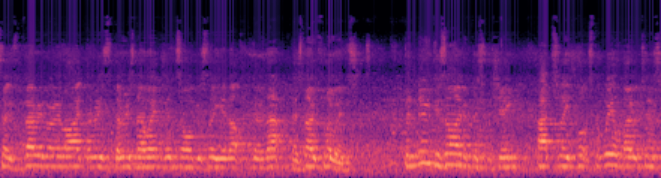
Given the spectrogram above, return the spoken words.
So it's very, very light. There is there is no engine, so obviously you're not doing that. There's no fluids. The new design of this machine actually puts the wheel motors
